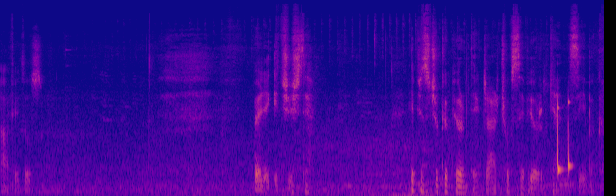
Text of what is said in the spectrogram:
Afiyet olsun. Böyle geçiyor işte. Hepinizi çok öpüyorum tekrar. Çok seviyorum. Kendinize iyi bakın.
